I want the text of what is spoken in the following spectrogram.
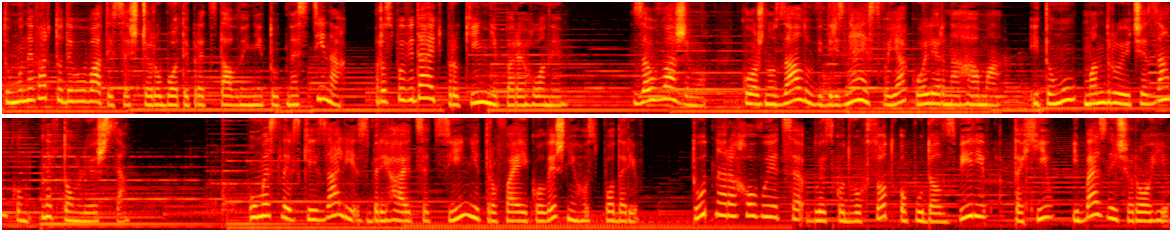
тому не варто дивуватися, що роботи, представлені тут на стінах, розповідають про кінні перегони. Зауважимо, кожну залу відрізняє своя колірна гама, і тому, мандруючи замком, не втомлюєшся. У мисливській залі зберігаються цінні трофеї колишніх господарів. Тут нараховується близько 200 опудал звірів, птахів і безліч рогів.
